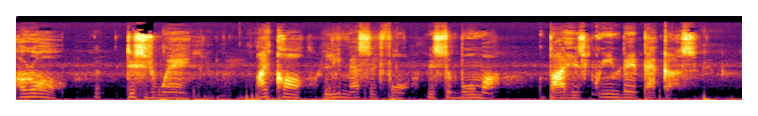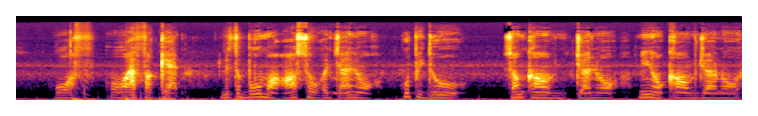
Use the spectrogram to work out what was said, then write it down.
Hello, this is Wang. I call leave message for Mr. Boomer about his Green Bay Packers. Oh, oh I forget. Mr. Boomer also a general. Whoopie doo. Some call him general. Me no call him general.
